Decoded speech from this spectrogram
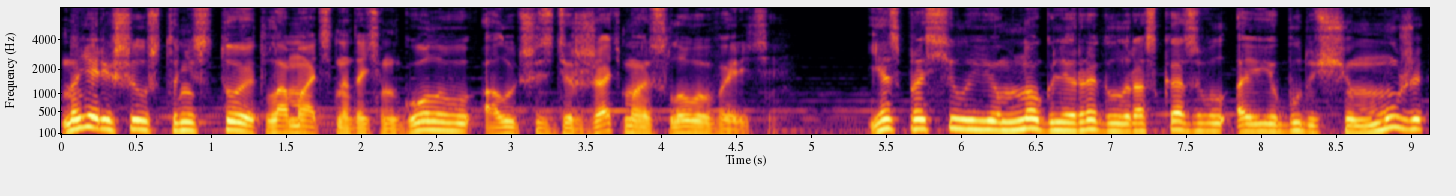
Но я решил, что не стоит ломать над этим голову, а лучше сдержать мое слово Верити. Я спросил ее, много ли Регл рассказывал о ее будущем муже,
